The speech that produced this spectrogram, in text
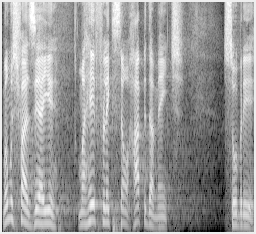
vamos fazer aí uma reflexão rapidamente sobre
